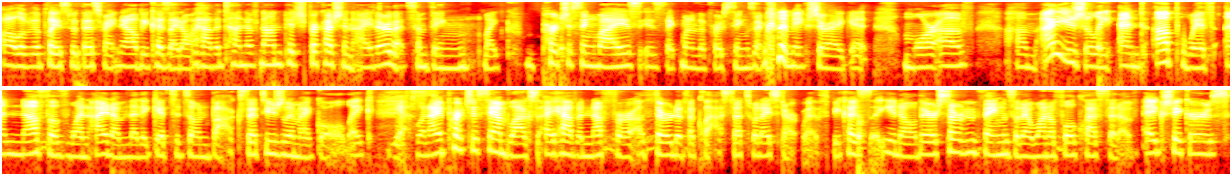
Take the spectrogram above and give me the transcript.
all over the place with this right now because I don't have a ton of non-pitched percussion either. That's something like purchasing wise is like one of the first things I'm going to make sure I get more of. Um, I usually end up with enough of one item that it gets its own box. That's usually my goal. Like Yes. when I purchase sand blocks, I have enough for a third of the class. That's what I start with because, you know, there are certain things that I want a full class set of egg shakers,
